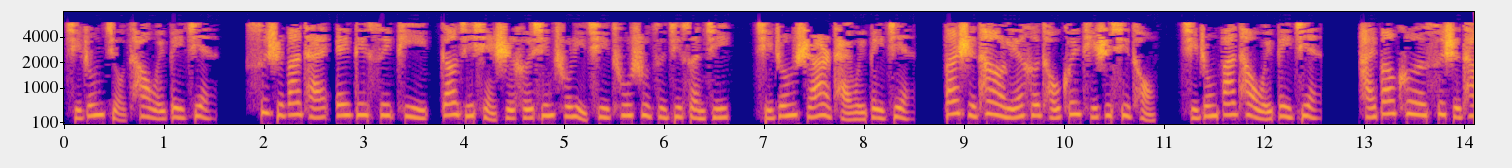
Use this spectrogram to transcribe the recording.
其中九套为备件；四十八台 ADCP 高级显示核心处理器凸数字计算机，其中十二台为备件；八十套联合头盔提示系统，其中八套为备件，还包括四十套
